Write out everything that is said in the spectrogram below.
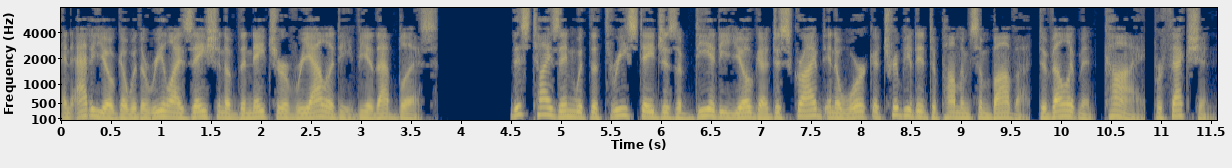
and atiyoga with a realization of the nature of reality via that bliss. This ties in with the three stages of deity yoga described in a work attributed to Padmasambhava, development kai, perfection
